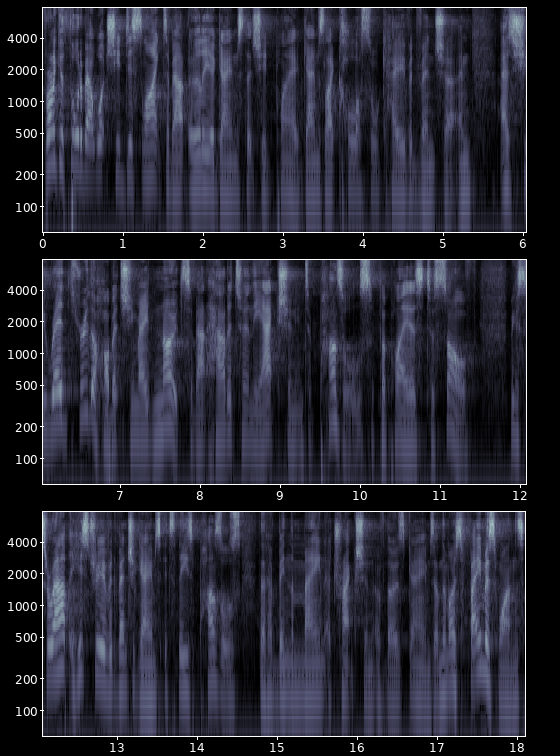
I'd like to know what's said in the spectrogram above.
Veronica thought about what she disliked about earlier games that she'd played, games like Colossal Cave Adventure. And as she read through The Hobbit, she made notes about how to turn the action into puzzles for players to solve. Because throughout the history of adventure games, it's these puzzles that have been the main attraction of those games. And the most famous ones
